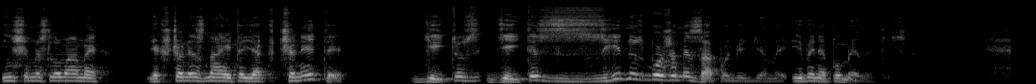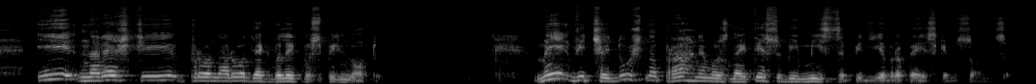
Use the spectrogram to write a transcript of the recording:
Іншими словами, якщо не знаєте, як вчинити, дійте, дійте згідно з Божими заповідями, і ви не помилитеся. І нарешті про народ як велику спільноту. Ми відчайдушно прагнемо знайти собі місце під європейським сонцем.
